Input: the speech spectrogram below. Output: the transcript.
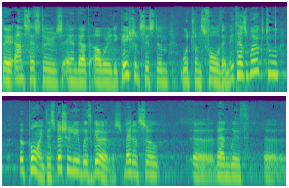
their ancestors and that our education system would transform them. It has worked to a point, especially with girls, better so uh, than with uh,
